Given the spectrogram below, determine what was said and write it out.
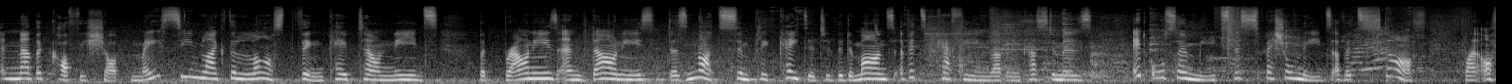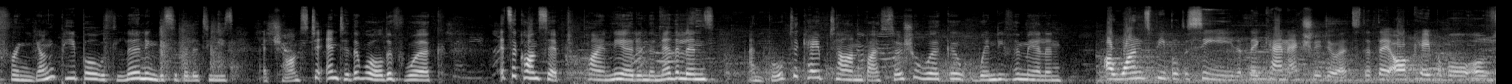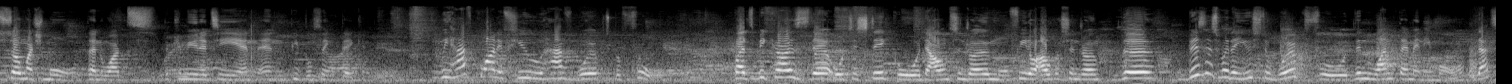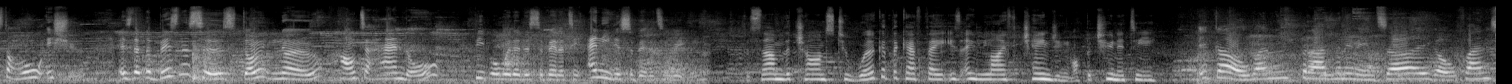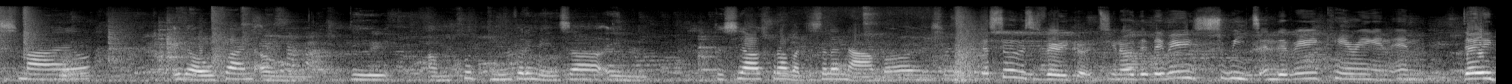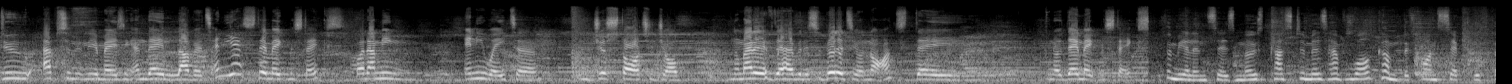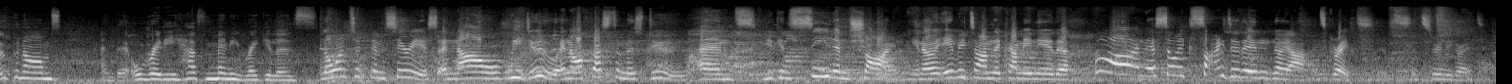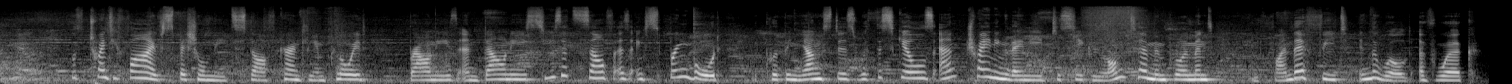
Another coffee shop may seem like the last thing Cape Town needs, but Brownies and Downies does not simply cater to the demands of its caffeine loving customers. It also meets the special needs of its staff by offering young people with learning disabilities a chance to enter the world of work. It's a concept pioneered in the Netherlands and brought to Cape Town by social worker Wendy Vermeulen. I want people to see that they can actually do it, that they are capable of so much more than what the community and, and people think they can do. We have quite a few who have worked before, but because they're autistic or Down syndrome or fetal alcohol syndrome, the business where they used to work for didn't want them anymore. That's the whole issue, is that the businesses don't know how to handle people with a disability, any disability really. For some, the chance to work at the cafe is a life-changing opportunity. Ik hou van praten met die mensen, ik hou van smile, ik hou van um, die um, goed doen voor die mensen en gesels vra wat is hulle name en so. Their service is very good, you know, they- they're very sweet and they're very caring and, and they do absolutely amazing and they love it. And yes, they make mistakes, but I mean, any waiter who just starts a job, no matter if they have a disability or not, they, you know, they make mistakes. Vermeulen says most customers have welcomed the concept with open arms and they already have many regulars. No one took them serious, and now we do, and our customers do, and you can see them shine. You know, every time they come in here, they're oh, and they're so excited, and no, yeah, it's great. It's it's really great. With 25 special needs staff currently employed, Brownies and Downies sees itself as a springboard, equipping youngsters with the skills and training they need to seek long term employment and find their feet in the world of work.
